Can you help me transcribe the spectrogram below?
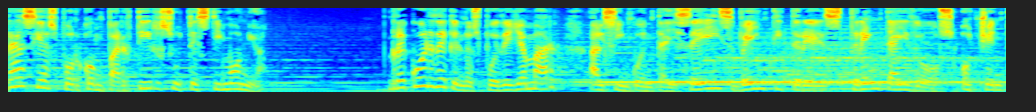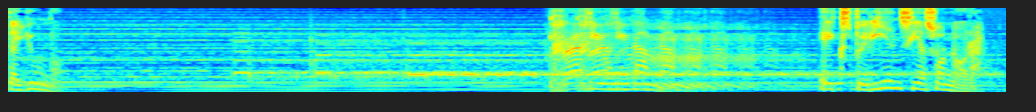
Gracias por compartir su testimonio. Recuerde que nos puede llamar al 56 23 32 81. Radio UNAM. Experiencia sonora.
